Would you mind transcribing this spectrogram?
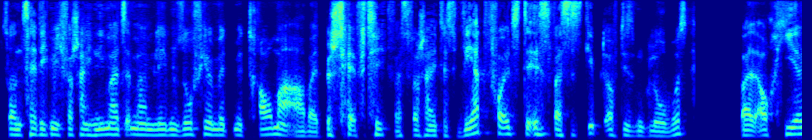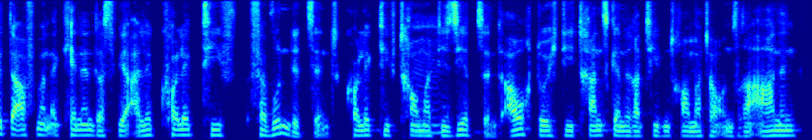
sonst hätte ich mich wahrscheinlich niemals in meinem Leben so viel mit, mit Traumaarbeit beschäftigt, was wahrscheinlich das Wertvollste ist, was es gibt auf diesem Globus weil auch hier darf man erkennen, dass wir alle kollektiv verwundet sind, kollektiv traumatisiert mhm. sind, auch durch die transgenerativen Traumata unserer Ahnen.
